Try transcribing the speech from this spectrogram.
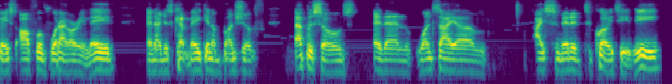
based off of what I already made. And I just kept making a bunch of episodes. And then once I um I submitted to Kweli TV,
